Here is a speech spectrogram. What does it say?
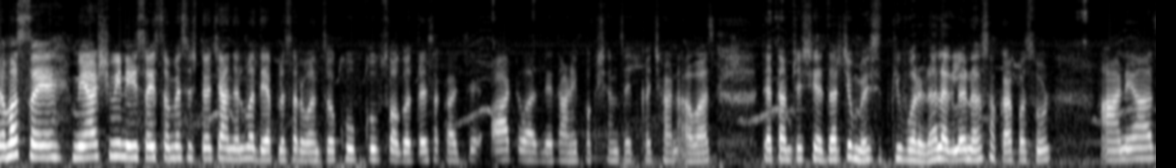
नमस्ते मी अश्विनी. साई समय सिस्टर चॅनलमध्ये आपलं सर्वांचं खूप खूप स्वागत आहे. सकाळचे आठ वाजलेत आणि पक्ष्यांचा इतका छान आवाज. त्यात आमच्या शेजारची म्हैस इतकी वरडा लागलं ना सकाळपासून. आणि आज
